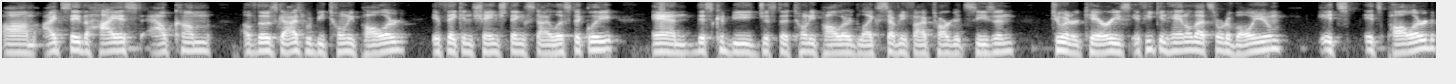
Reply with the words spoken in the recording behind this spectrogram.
Um, I'd say the highest outcome of those guys would be Tony Pollard if they can change things stylistically. And this could be just a Tony Pollard like 75 target season, 200 carries. If he can handle that sort of volume, it's it's Pollard.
